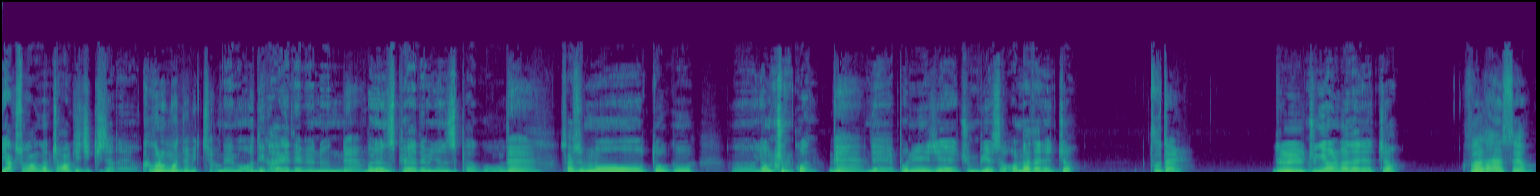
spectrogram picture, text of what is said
약속한 건 정확히 지키잖아요. 그런 건 좀 있죠. 네, 뭐 어디 가야 되면은 네. 뭐 연습해야 되면 연습하고. 네. 사실 뭐 또그 어, 영춘권. 네. 네, 본인이 이제 준비해서 얼마 다녔죠? 두 달. 를 중에 얼마 다녔죠? 두달 다녔어요.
